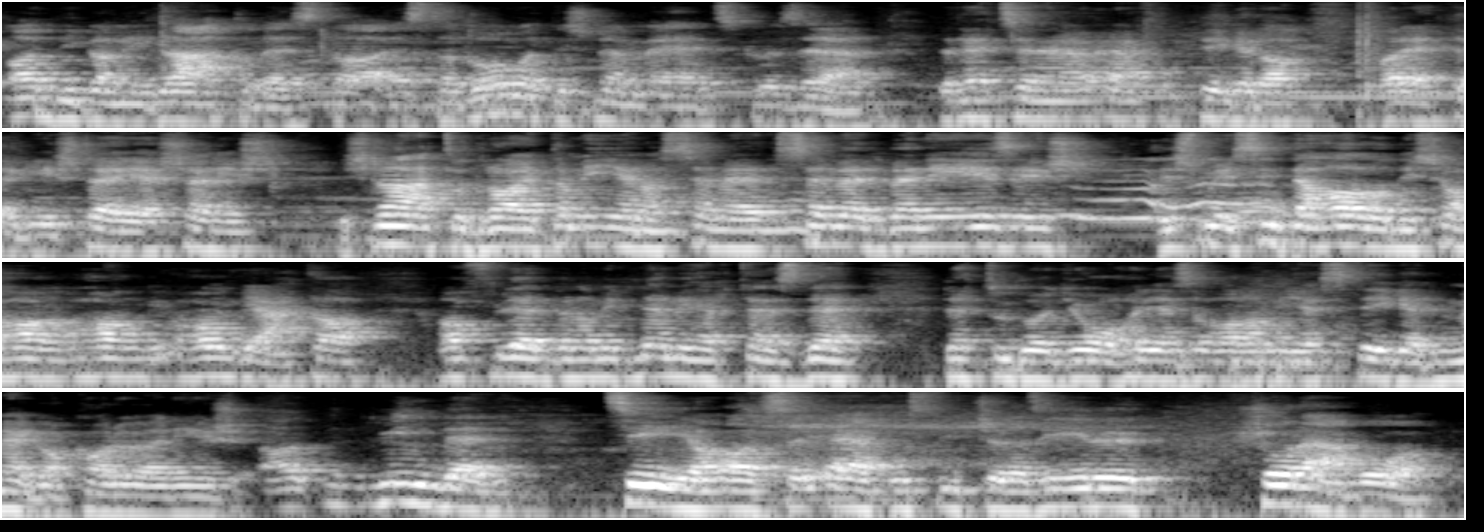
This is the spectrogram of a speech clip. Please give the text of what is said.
addig, amíg látod ezt a, ezt a dolgot, és nem mehetsz közel. De egyszerűen el, el fog téged a, a rettegés teljesen, és, és látod rajta, milyen a szemed, szemedbe néz, és, és még szinte hallod is a hang, hang, hangját a, a füledben, amit nem értesz, de, de tudod jól, hogy ez a valami, ez téged meg akar ölni, és a, minden célja az, hogy elpusztítson az élők sorából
